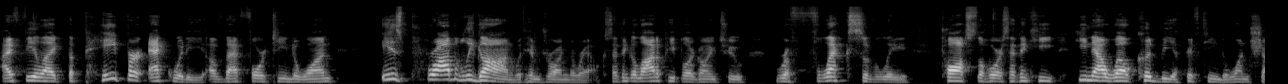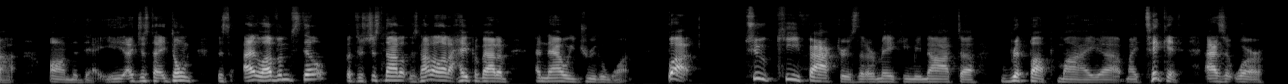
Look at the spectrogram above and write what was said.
I feel like the paper equity of that 14 to 1 is probably gone with him drawing the rail because I think a lot of people are going to reflexively toss the horse. I think he he now well could be a 15 to 1 shot on the day. I just I don't this I love him still, but there's just not there's not a lot of hype about him and now he drew the one. But two key factors that are making me not uh, rip up my uh, my ticket, as it were,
